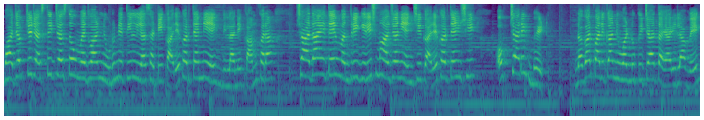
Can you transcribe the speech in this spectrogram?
भाजपचे जास्तीत जास्त उमेदवार निवडून येतील यासाठी कार्यकर्त्यांनी एक दिलाने काम करा. शहादा येथे मंत्री गिरीश महाजन यांची कार्यकर्त्यांशी औपचारिक भेट. नगरपालिका निवडणुकीच्या तयारीला वेग.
